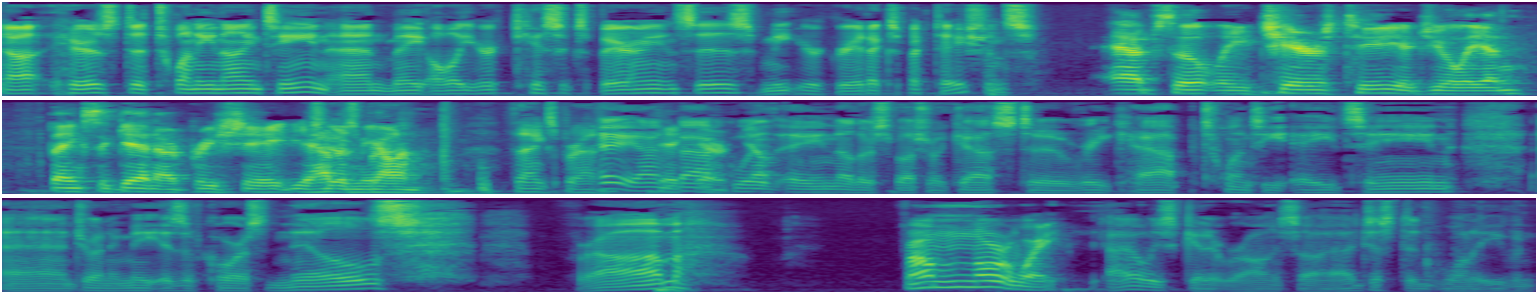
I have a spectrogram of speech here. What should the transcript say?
Uh, here's to 2019, and may all your Kiss experiences meet your great expectations. Absolutely. Cheers to you, Julian thanks again. I appreciate you Cheers, having me Brad. on. Thanks, Brad. Hey, I'm Take back care. with yep. another special guest to recap 2018. And joining me is, of course, Nils from. From Norway. I always get it wrong, so I just didn't want to even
